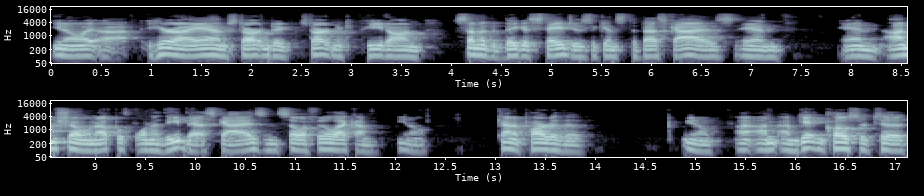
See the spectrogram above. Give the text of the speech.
you know, uh, here I am starting to starting to compete on some of the biggest stages against the best guys, and and I'm showing up with one of the best guys, and so I feel like I'm, you know, kind of part of the, you know, I, am I'm, I'm getting closer to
